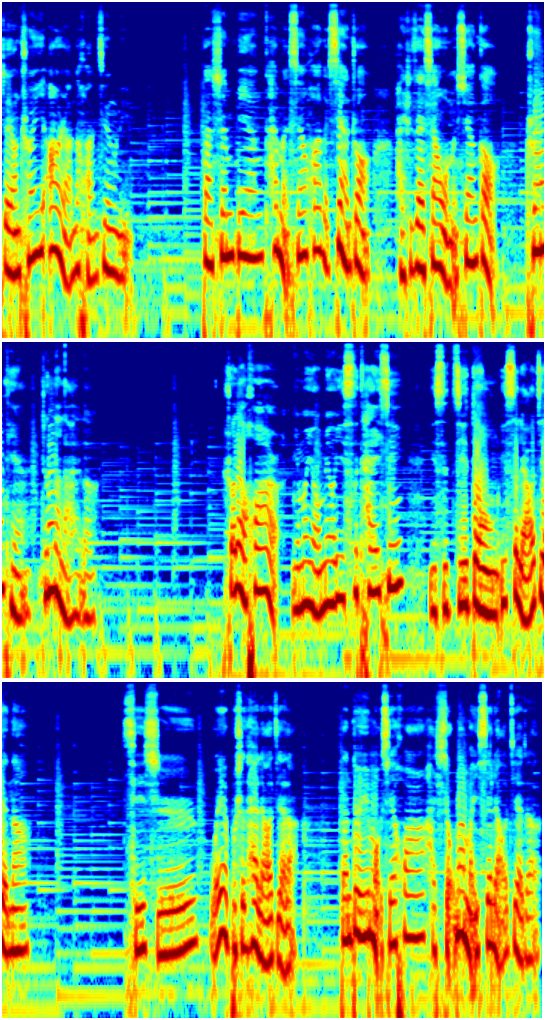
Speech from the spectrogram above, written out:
这样春意盎然的环境里，但身边开满鲜花的现状，还是在向我们宣告：春天真的来了。说到花儿，你们有没有一丝开心、一丝激动、一丝了解呢？其实我也不是太了解了，但对于某些花还是有那么一些了解的。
